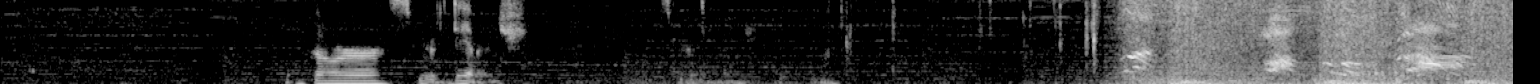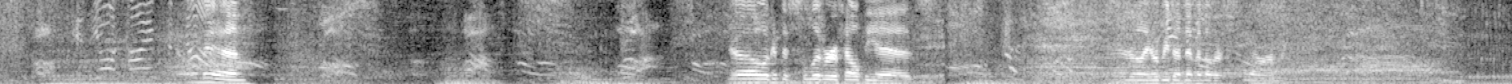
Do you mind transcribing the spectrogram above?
Power, spirit damage. Spirit damage. It's your time to Oh die! man. Oh, look at the sliver of health he has. I really hope he doesn't have another form.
